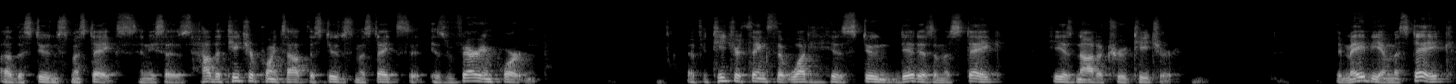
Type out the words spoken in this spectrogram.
uh, the student's mistakes. And he says, how the teacher points out the student's mistakes is very important. If a teacher thinks that what his student did is a mistake, he is not a true teacher. It may be a mistake,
